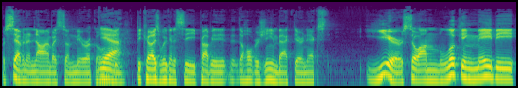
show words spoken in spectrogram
or seven and nine by some miracle. Yeah. because we're going to see probably the, whole regime back there next year. So I'm looking maybe.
